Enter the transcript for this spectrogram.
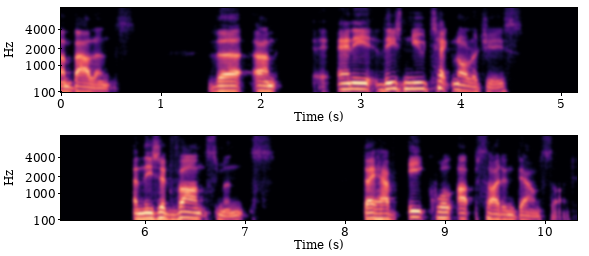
and balance, that um, any these new technologies and these advancements they have equal upside and downside.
